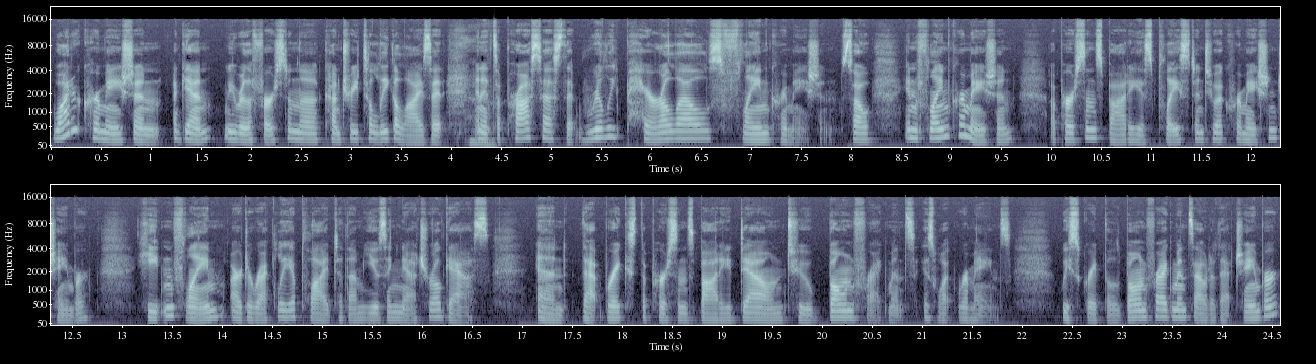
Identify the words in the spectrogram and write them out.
Water cremation, again, we were the first in the country to legalize it, and it's a process that really parallels flame cremation. So, in flame cremation, a person's body is placed into a cremation chamber. Heat and flame are directly applied to them using natural gas, and that breaks the person's body down to bone fragments, is what remains. We scrape those bone fragments out of that chamber.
